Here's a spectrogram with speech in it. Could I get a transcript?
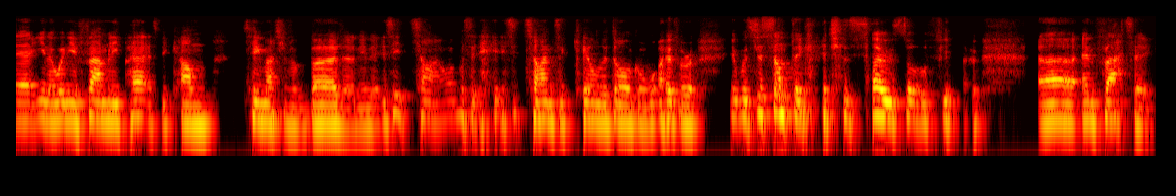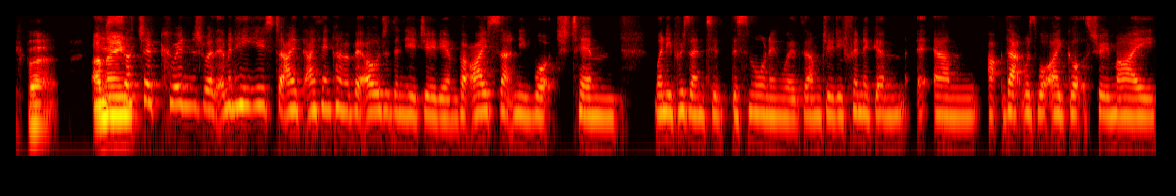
uh, you know when your family pet has become too much of a burden you know is it time what was it is it time to kill the dog or whatever? It was just something just so sort of you know uh, emphatic, but I He's mean, such a cringe with. I mean, he used to. I, I think I'm a bit older than you, Julian, but I certainly watched him when he presented this morning with um, Judy Finnegan. Um, uh, that was what I got through my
